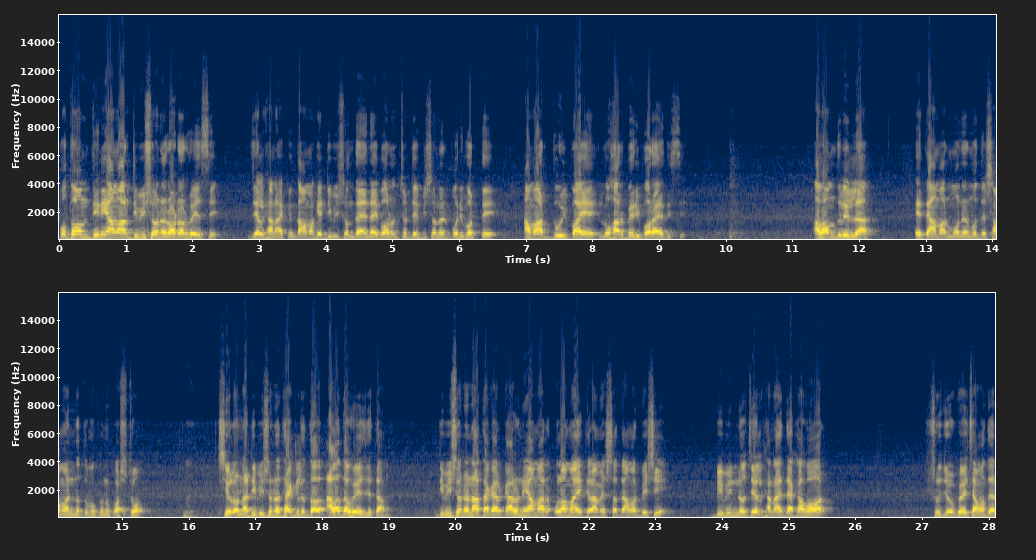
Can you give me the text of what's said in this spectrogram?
প্রথম দিনই আমার ডিভিশনের অর্ডার হয়েছে। জেলখানায় কিন্তু আমাকে ডিভিশন দেয় নাই বরঞ্চ ডিভিশনের পরিবর্তে আমার দুই পায়ে লোহার বেরি পরায় দিছে। আলহামদুলিল্লাহ এতে আমার মনের মধ্যে সামান্যতম কোনো কষ্ট ছিল না। ডিভিশনে থাকলে তো আলাদা হয়ে যেতাম। ডিভিশনে না থাকার কারণে আমার ওলামা একরামের সাথে আমার বেশি বিভিন্ন জেলখানায় দেখা হওয়ার সুযোগ হয়েছে। আমাদের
